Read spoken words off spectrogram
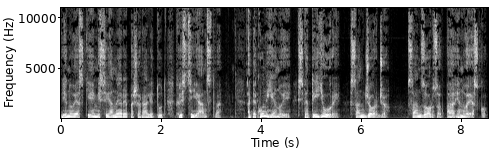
Генуэскія місіянеры пашыралі тут хрысціянства апякун генуі святы юры сан джорджо сан зорзо по генуэску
